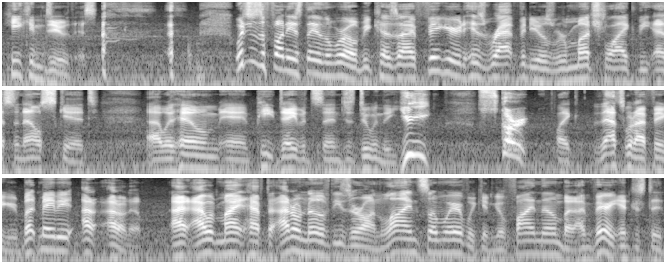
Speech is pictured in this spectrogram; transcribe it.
he can do this. which is the funniest thing in the world because I figured his rap videos were much like the SNL skit uh, with him and Pete Davidson just doing the yeet skirt. Like that's what I figured, but maybe I, I don't know. I, I would might have to. I don't know if these are online somewhere if we can go find them, but I'm very interested.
